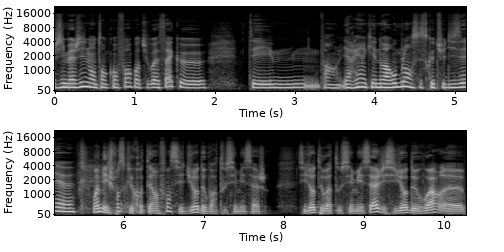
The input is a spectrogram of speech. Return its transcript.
j'imagine, en tant qu'enfant, quand tu vois ça, que t'es, hum, enfin, il n'y a rien qui est noir ou blanc, c'est ce que tu disais. euh. Ouais, mais je pense que quand t'es enfant, c'est dur de voir tous ces messages. C'est dur de voir tous ces messages et c'est dur de voir euh,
